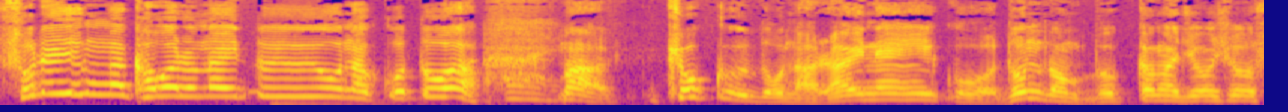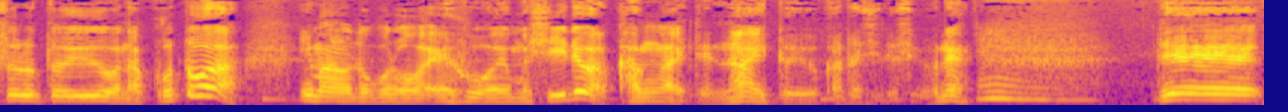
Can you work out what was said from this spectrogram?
それが変わらないというようなことは、はい、まあ、極度な来年以降、どんどん物価が上昇するというようなことは、今のところ FOMC では考えてないという形ですよね。うんで、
